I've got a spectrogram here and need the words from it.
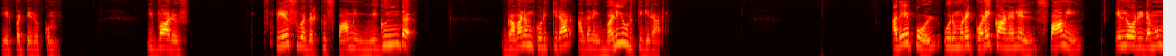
ஏற்பட்டிருக்கும். இவ்வாறு பேசுவதற்கு சுவாமி மிகுந்த கவனம் கொடுக்கிறார் அதனை வலியுறுத்துகிறார். அதேபோல் ஒரு முறை கொடைக்கானலில் சுவாமி எல்லோரிடமும்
